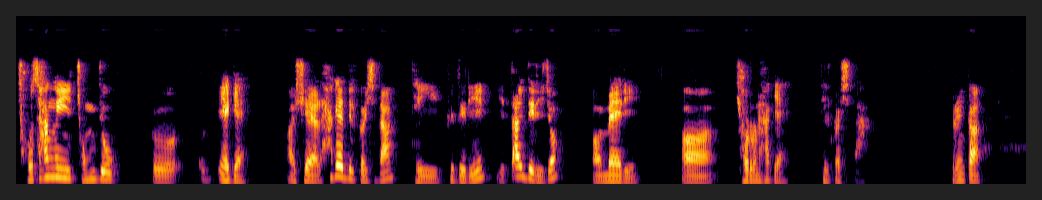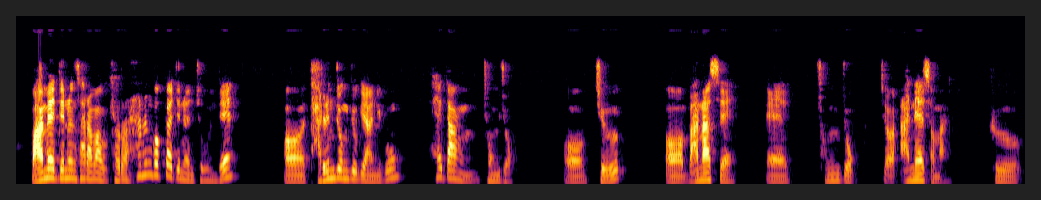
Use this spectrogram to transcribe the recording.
조상의 종족에게 어, shall 하게 될 것이다. they 그들이 이 딸들이죠. 어, 메리 어, 결혼하게 될 것이다. 그러니까 마음에 드는 사람하고 결혼하는 것까지는 좋은데 어, 다른 종족이 아니고 해당 종족, 어, 즉 어, 마나세의 종족 저 안에서만 그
